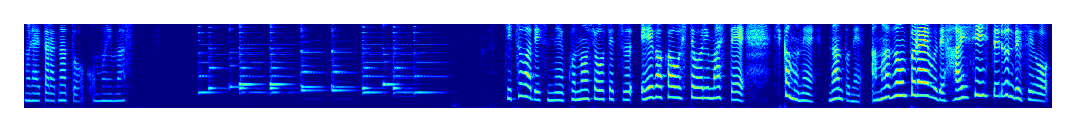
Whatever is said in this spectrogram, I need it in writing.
もらえたらなと思います。実はですね、この小説映画化をしておりまして、しかもね、なんとね、Amazon プライムで配信してるんですよ。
